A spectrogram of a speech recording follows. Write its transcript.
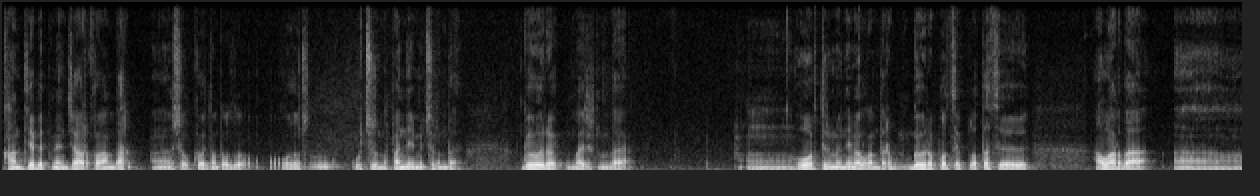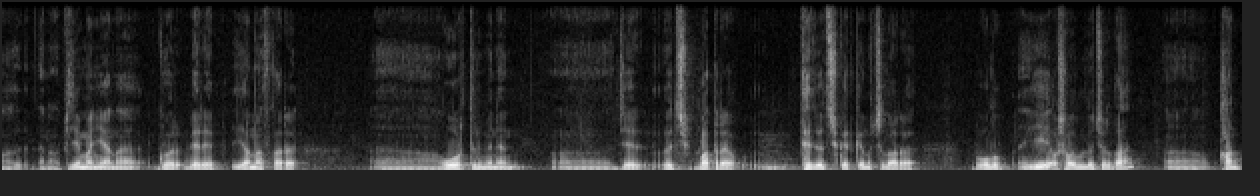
кант диабети менен жабыркагандар ошол ковид он тогуз учурунда пандемия учурунда көбүрөөк мындай менен эме алгандар көбүрөөк болот десек болот да себеби аларда жанагы пневмонияны берип и андан сырткары оор түрү менен же өтүшүп батыра тез өтүшүп кеткен учурлары болуп и ошол эле учурда кант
